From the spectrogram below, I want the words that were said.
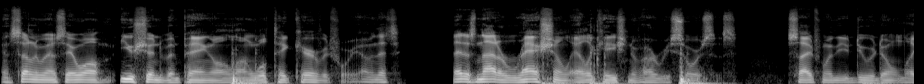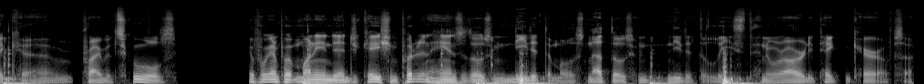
And suddenly we want to say, well, you shouldn't have been paying all along. We'll take care of it for you. I mean, that's that is not a rational allocation of our resources. Aside from whether you do or don't like uh, private schools, if we're going to put money into education, put it in the hands of those who need it the most, not those who need it the least and who are already taken care of. So,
